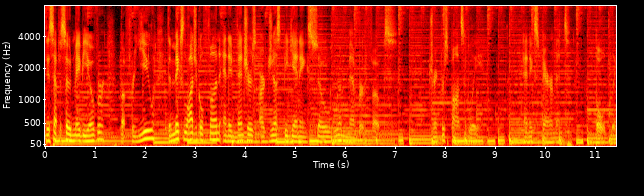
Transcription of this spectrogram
This episode may be over, but for you, the mixological fun and adventures are just beginning. So remember, folks, drink responsibly and experiment boldly.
